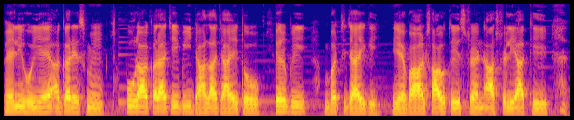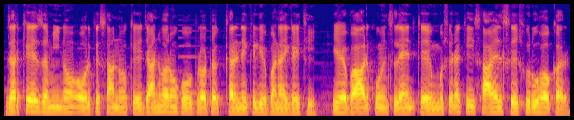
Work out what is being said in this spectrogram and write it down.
फैली हुई है अगर इसमें पूरा कराची भी डाला जाए तो फिर भी बच जाएगी। यह बाढ़ साउथ ईस्टर्न ऑस्ट्रेलिया की जरखे ज़मीनों और किसानों के जानवरों को प्रोटेक्ट करने के लिए बनाई गई थी। यह बाढ़ क्वींसलैंड के मशरकी साहिल से शुरू होकर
